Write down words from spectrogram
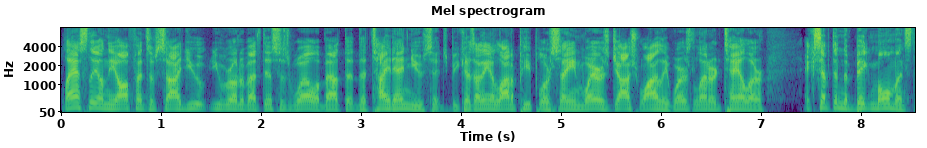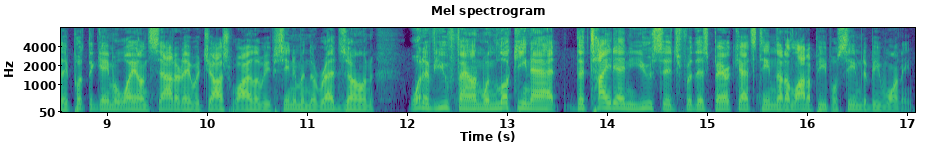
Lastly, on the offensive side, you you wrote about this as well about the, the tight end usage because I think a lot of people are saying, "Where's Josh Whyle? Where's Leonard Taylor?" except in the big moments. They put the game away on Saturday with Josh Whyle. We've seen him in the red zone. What have you found when looking at the tight end usage for this Bearcats team that a lot of people seem to be wanting?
